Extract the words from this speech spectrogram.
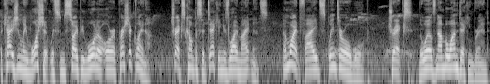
occasionally wash it with some soapy water or a pressure cleaner. Trex composite decking is low maintenance and won't fade, splinter, or warp. Trex, the world's number one decking brand.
